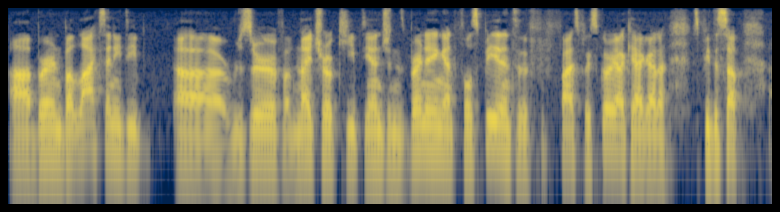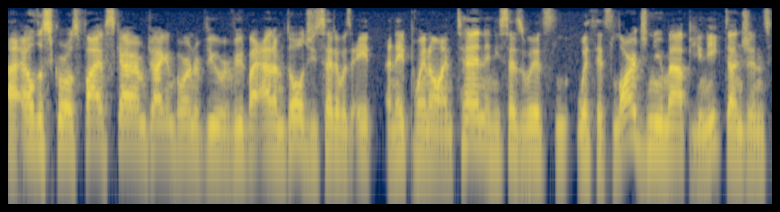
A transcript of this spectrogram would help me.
uh, burned, but lacks any deep uh, reserve of nitro, keep the engines burning at full speed into the fast place glory. Okay, I gotta speed this up. Uh, Elder Scrolls 5 Skyrim Dragonborn review reviewed by Adam Dolge. He said it was eight an 8.0 on 10, and he says with its with its large new map, unique dungeons,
